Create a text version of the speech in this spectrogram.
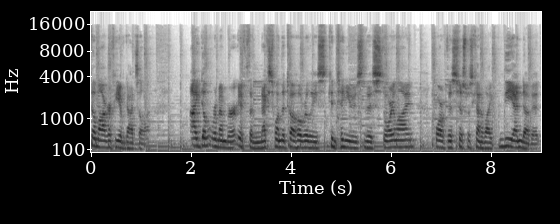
filmography of Godzilla. I don't remember if the next one the Toho released continues this storyline or if this just was kind of like the end of it.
